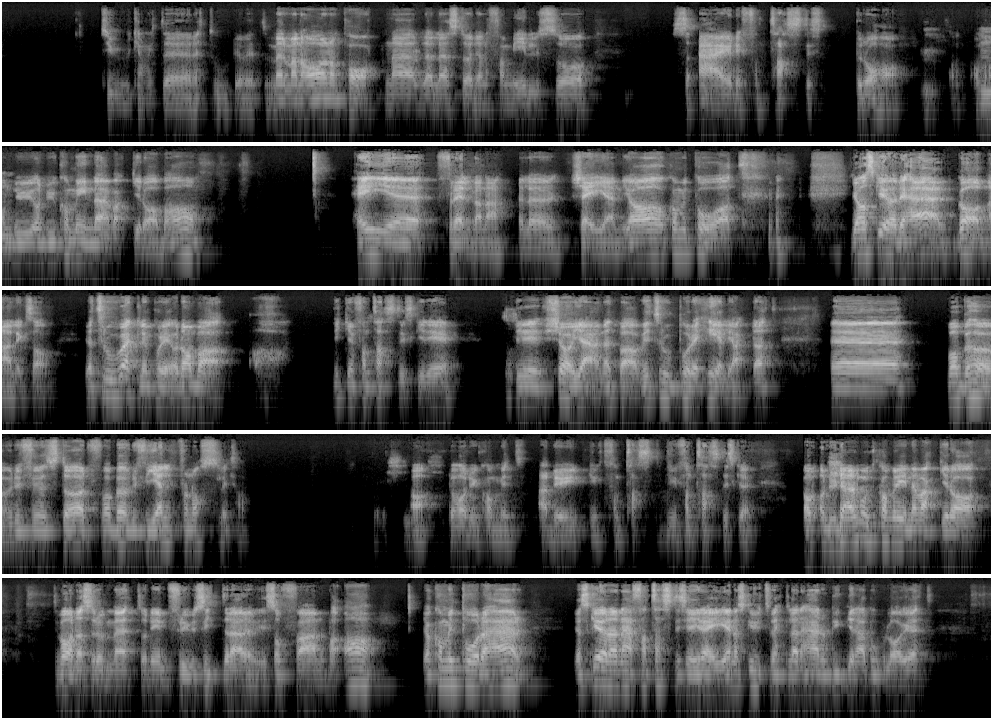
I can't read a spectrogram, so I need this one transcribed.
tur kanske inte är rätt ord, jag vet men man har någon partner eller en stödjande familj så, så är det fantastiskt bra. Om, om, du, om du kommer in där en vacker dag bara Hej eh, föräldrarna, eller tjejen. Jag har kommit på att jag ska göra det här, galna liksom. Jag tror verkligen på det. Och de bara, Åh, vilken fantastisk idé. Det kör järnet bara. Vi tror på det helhjärtat. Eh, vad behöver du för stöd? Vad behöver du för hjälp från oss? Liksom? Ja, då har du kommit. Ja, det är ju det är en fantastisk grej. Om, om du däremot kommer in en vacker dag till vardagsrummet och din fru sitter där i soffan och bara ah, jag har kommit på det här. Jag ska göra den här fantastiska grejen. Jag ska utveckla det här och bygga det här bolaget.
